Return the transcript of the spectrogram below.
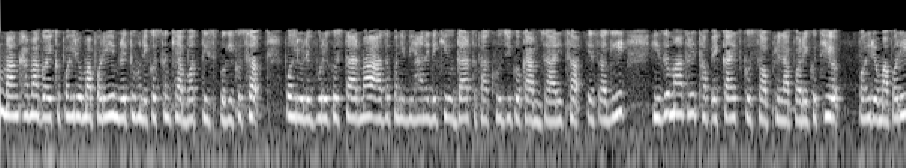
माङखामा गएको पहिरोमा परि मृत्यु हुनेको संख्या बत्तीस पुगेको छ। पहिरोले पुरेको स्थानमा आज पनि बिहानैदेखि उद्धार तथा खोजीको काम जारी छ। यसअघि हिजो मात्रै थप एक्काइसको शव फेला परेको थियो। पहिरोमा परि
